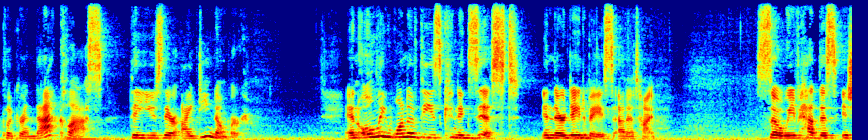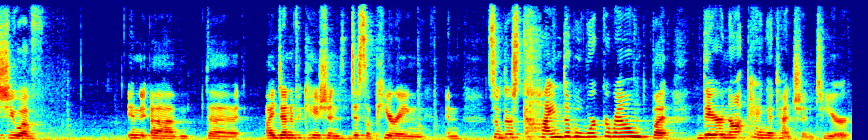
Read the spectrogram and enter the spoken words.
clicker in that class, they use their ID number. And only one of these can exist in their database at a time. So we've had this issue of in, um, the identifications disappearing. And so there's kind of a workaround, but they're not paying attention to your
